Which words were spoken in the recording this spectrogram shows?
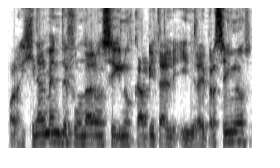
originalmente fundaron Cygnus Capital y Draper Cygnus.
